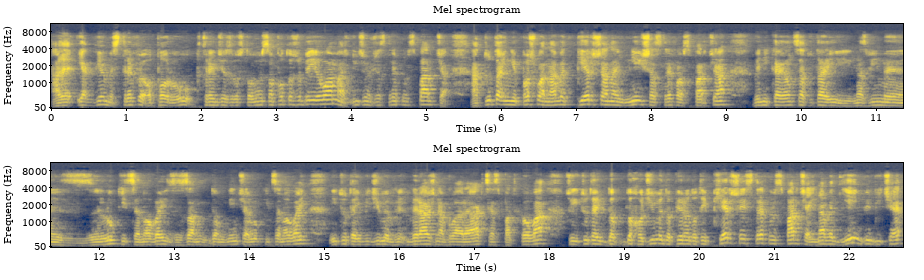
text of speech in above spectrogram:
Ale jak wiemy, strefy oporu w trendzie wzrostowym są po to, żeby je łamać, liczą się strefy wsparcia, a tutaj nie poszła nawet pierwsza, najmniejsza strefa wsparcia, wynikająca tutaj, nazwijmy, z luki cenowej, z zamknięcia luki cenowej. I tutaj widzimy wy- wyraźna była reakcja spadkowa, czyli tutaj do, dochodzimy dopiero do tej pierwszej strefy wsparcia i nawet jej wybicie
